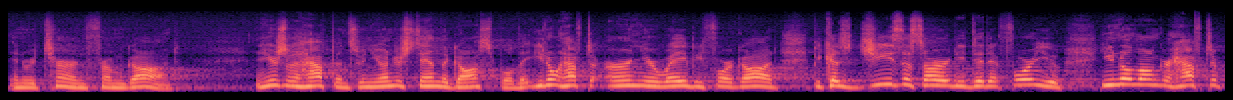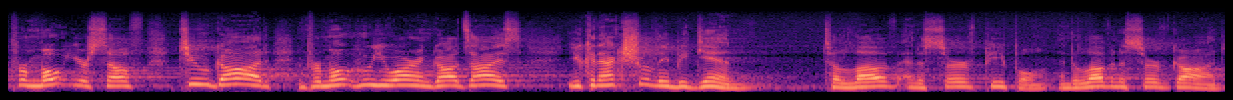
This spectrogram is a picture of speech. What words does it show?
in return from God. And here's what happens when you understand the gospel that you don't have to earn your way before God because Jesus already did it for you. You no longer have to promote yourself to God and promote who you are in God's eyes. You can actually begin to love and to serve people and to love and to serve God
